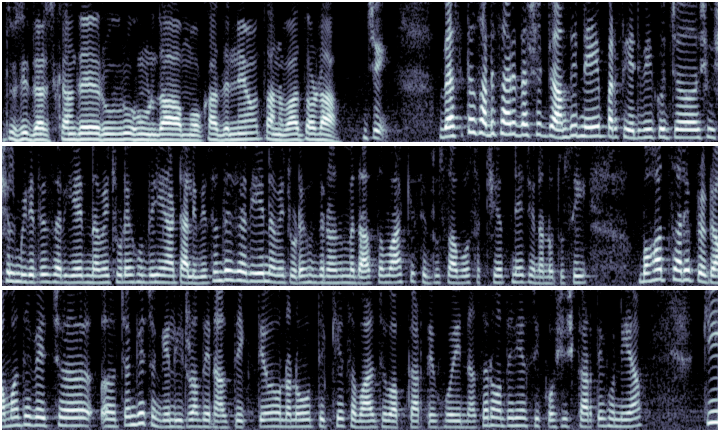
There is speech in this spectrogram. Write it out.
ਤੁਸੀਂ ਦਰਸ਼ਕਾਂ ਦੇ ਰੂਬਰੂ ਹੋਣ ਦਾ ਮੌਕਾ ਦਿੰਦੇ ਹੋ। ਧੰਨਵਾਦ ਤੁਹਾਡਾ। ਜੀ। ਵੈਸੇ ਤਾਂ ਸਾਡੇ ਸਾਰੇ ਦਰਸ਼ਕ ਜਾਣਦੇ ਨੇ, ਪਰ ਫਿਰ ਵੀ ਕੁਝ ਸੋਸ਼ਲ ਮੀਡੀਆ ਦੇ ਜ਼ਰੀਏ ਨਵੇਂ ਜੁੜੇ ਹੁੰਦੇ ਜਾਂ ਟੈਲੀਵਿਜ਼ਨ ਦੇ ਜ਼ਰੀਏ ਨਵੇਂ ਜੁੜੇ ਹੁੰਦੇ ਨੇ, ਉਹਨਾਂ ਨੂੰ ਮੈਂ ਦੱਸ ਦਵਾਂ ਕਿ ਸਿੱਧੂ ਸਾਹਿਬ ਉਹ ਸ਼ਖਸੀਅਤ ਨੇ, ਜਿਨ੍ਹਾਂ ਨੂੰ ਤੁਸੀਂ ਬਹੁਤ ਸਾਰੇ ਪ੍ਰੋਗਰਾਮਾਂ ਦੇ ਵਿੱਚ ਚੰਗੇ ਚੰਗੇ ਲੀਡਰਾਂ ਦੇ ਨਾਲ ਦੇਖਦੇ ਹੋ, ਉਹਨਾਂ ਨੂੰ ਤਿੱਖੇ ਸਵਾਲ ਜਵਾਬ ਕਰਦੇ ਹੋਏ ਨਜ਼ਰ ਆਉਂਦੇ ਨੇ, ਅਸੀਂ ਕੋਸ਼ਿਸ਼ ਕਰਦੇ ਹੁੰਨੇ ਆ ਕਿ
